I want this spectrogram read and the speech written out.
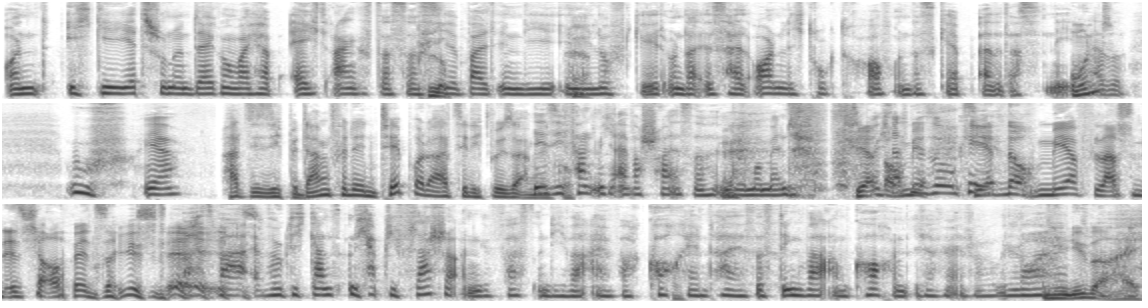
Und ich gehe jetzt schon in Deckung, weil ich habe echt Angst, dass das Plupp. hier bald in die, in ja. die Luft geht. Und da ist halt ordentlich Druck drauf. Und das gäbe, also das, nee, und? also, uff, ja. Hat sie sich bedankt für den Tipp oder hat sie dich böse angeguckt? Nee, sie fand mich einfach scheiße in dem Moment. sie, hat noch mehr, so, okay. sie hat noch mehr Flaschen ins Schaufenster gestellt. Das war wirklich ganz... Und ich habe die Flasche angefasst und die war einfach kochend heiß. Das Ding war am Kochen. Ich habe mir einfach, Leute... Hinüberheit.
